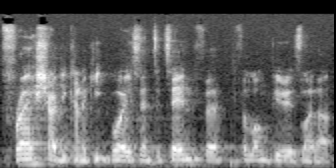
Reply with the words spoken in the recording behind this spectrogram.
fresh? How do you kind of keep boys entertained for, for long periods like that?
